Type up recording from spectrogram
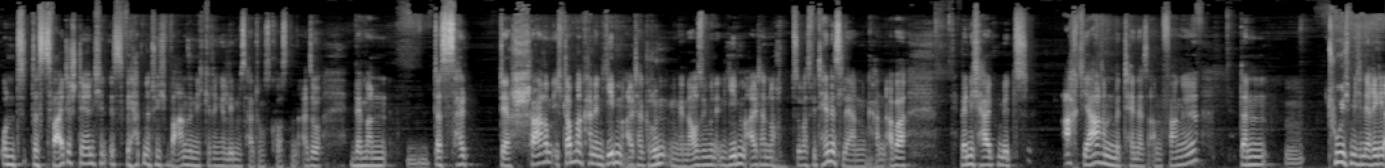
Und das zweite Sternchen ist, wir hatten natürlich wahnsinnig geringe Lebenshaltungskosten. Also wenn man, das ist halt der Charme, ich glaube, man kann in jedem Alter gründen, genauso wie man in jedem Alter noch sowas wie Tennis lernen kann. Aber wenn ich halt mit acht Jahren mit Tennis anfange, dann äh, tue ich mich in der Regel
